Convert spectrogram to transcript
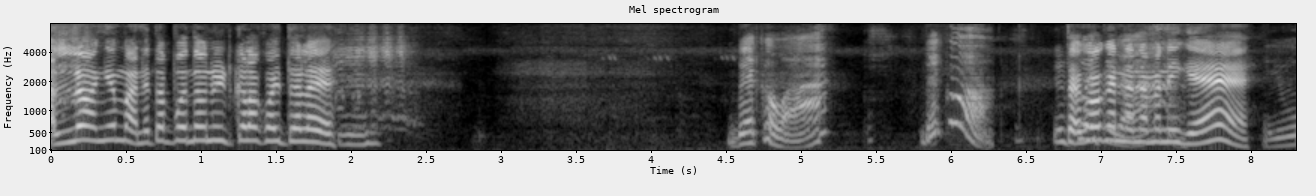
ಅಲ್ಲೂ ಹಂಗೆ ಮನೆ ತಪ್ಪ ಬಂದವನು ಇಟ್ಕೊಳಕ್ ಹೋಯ್ತಾಳೆ. ಬೇಕವಾ ಬೇಕು? ತಗೋಗ ನನ್ನ ಮನೆಗೆ. ಅಯ್ಯೋ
